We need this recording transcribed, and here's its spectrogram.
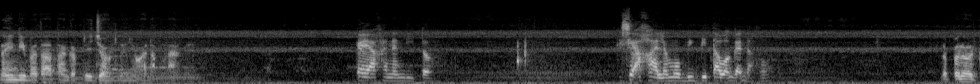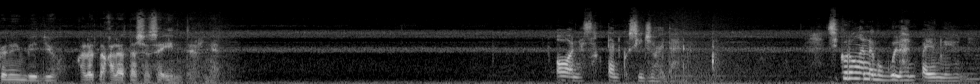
Na hindi ba tatanggap ni Jordan yung anak natin? Kaya ka nandito. Kasi akala mo bibitaw agad ako. Napanood ko na yung video. Kalat na kalat na siya sa internet. Oo, nasaktan ko si Jordan. Siguro nga nagugulahan pa yun ngayon eh.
